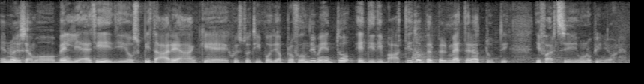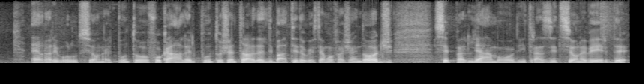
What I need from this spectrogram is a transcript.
e noi siamo ben lieti di ospitare anche questo tipo di approfondimento e di dibattito per permettere a tutti di farsi un'opinione. È una rivoluzione, il punto focale, il punto centrale del dibattito che stiamo facendo oggi. Se parliamo di transizione verde,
